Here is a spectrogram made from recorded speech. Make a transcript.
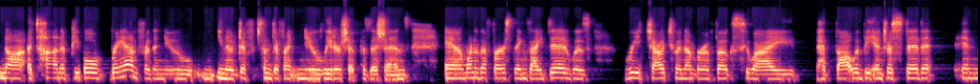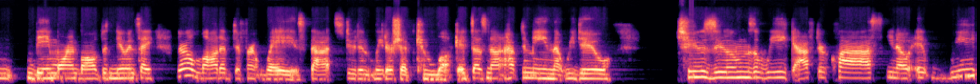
not a ton of people ran for the new, you know, diff- some different new leadership positions. And one of the first things I did was reach out to a number of folks who I had thought would be interested in being more involved in new and say there are a lot of different ways that student leadership can look. It does not have to mean that we do two zooms a week after class you know it we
